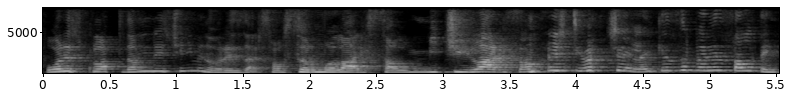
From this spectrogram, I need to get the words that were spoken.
orez cu lapte, dar nu ne zice nimeni orezari sau sărmălari sau micilari sau mai știu ce, like e super insulting.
